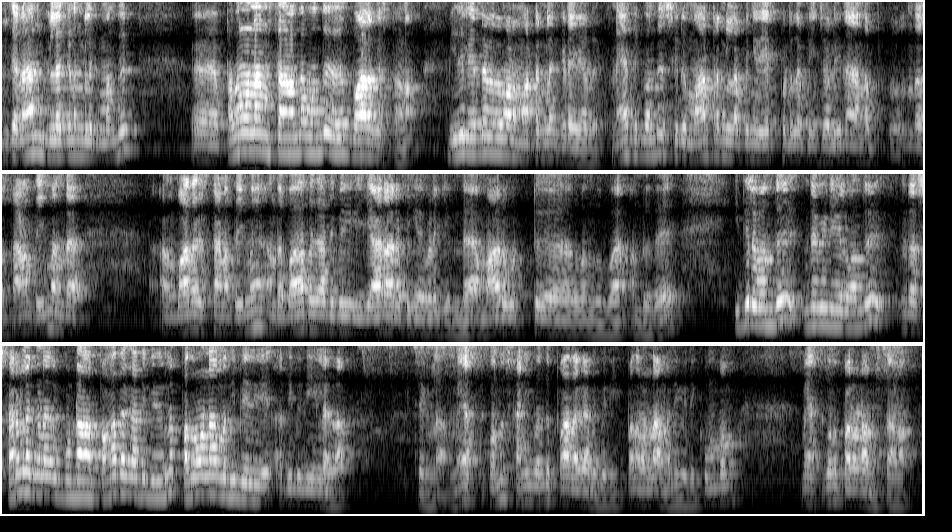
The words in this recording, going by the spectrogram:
இந்த நான்கு இலக்கணங்களுக்கு வந்து பதினொன்றாம் ஸ்தானம் தான் வந்து பாதகஸ்தானம் இதில் எந்த விதமான மாற்றங்களும் கிடையாது. நேற்றுக்கு வந்து சிறு மாற்றங்கள் அப்படிங்கிறது ஏற்படுது அப்படின்னு சொல்லி நான் அந்த அந்த ஸ்தானத்தையும் அந்த அந்த பாதக ஸ்தானத்தையுமே அந்த பாதகாதிபதிகள் யார் யார் அப்படிங்கிறத விளக்கியிருந்தேன். மாறுபட்டு அது வந்து வ- வந்தது. இதில் வந்து இந்த வீடியோவில் வந்து இந்த சரளக்கணக்கு உண்டான பாதகாதிபதினா பதினொன்றாம் அதிபதி அதிபதியில் தான். சரிங்களா? மேசத்துக்கு வந்து சனி வந்து பாதகாதிபதி பதினொன்றாம் அதிபதி. கும்பம் மேசத்துக்கு வந்து பதினொன்றாம் ஸ்தானம்.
